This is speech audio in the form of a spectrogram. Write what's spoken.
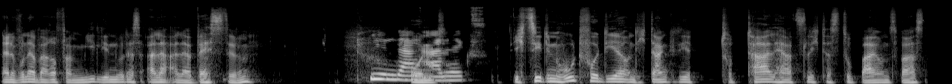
eine wunderbare Familie nur das aller, allerbeste. Vielen Dank, und Alex. Ich ziehe den Hut vor dir und ich danke dir total herzlich, dass du bei uns warst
